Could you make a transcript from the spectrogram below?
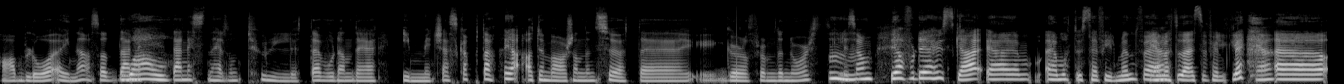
har blå øyne. Altså, det, er, Wow. det er nesten helt sånn tullete hvordan det imaget er skapt. da Ja. At hun var sånn den søte girl from the north, mm. liksom. Ja, for det husker jeg. Jeg, jeg måtte jo se filmen før jeg møtte deg, selvfølgelig. Eh,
